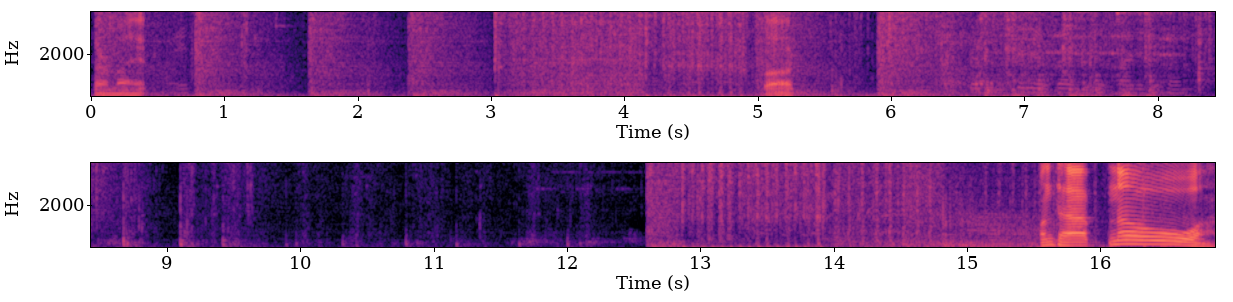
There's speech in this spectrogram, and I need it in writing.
Thermite. Fuck. One tap. No.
